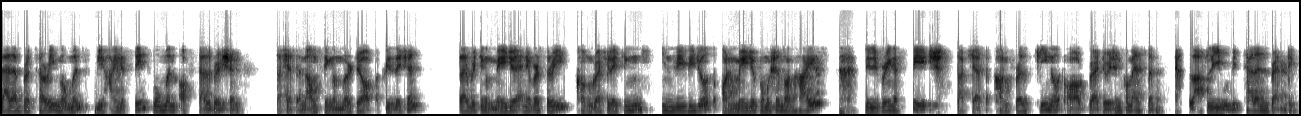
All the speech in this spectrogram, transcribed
celebratory moments behind the scenes moment of celebration, such as announcing a merger of acquisition, celebrating a major anniversary, congratulating individuals on major promotions on hires, delivering a speech such as a conference keynote or graduation commencement. Lastly, would be talent branding,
